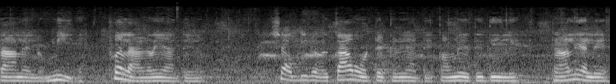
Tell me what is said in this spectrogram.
တားလိုက်လို့မိတယ်ထွက်လာကြရတယ်ရှောက်ပြီးတော့ကားပေါ်တက်ကြရတယ်ကောင်းလေးတေးသေးလေးဒါလေးကလည်း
